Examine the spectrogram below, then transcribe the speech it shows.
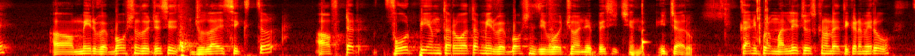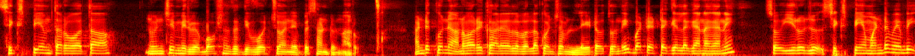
uh, మీరు వెబ్ ఆప్షన్స్ వచ్చేసి July sixth after four PM తర్వాత మీరు వెబ్ ఆప్షన్స్ ఇవ్వచ్చు అని చెప్పేసి ఇచ్చింది ఇచ్చారు. కానీ ఇప్పుడు మళ్ళీ చూసుకున్నట్లయితే ఇక్కడ మీరు సిక్స్ పిఎం తర్వాత నుంచి మీరు వెబ్ ఆప్షన్స్ అయితే ఇవ్వచ్చు అని చెప్పేసి అంటున్నారు. అంటే కొన్ని అనివార్య కార్యాల వల్ల కొంచెం లేట్ అవుతుంది బట్ ఎట్టకెళ్ళగైనా కానీ సో ఈరోజు సిక్స్ పిఎం అంటే మేబీ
